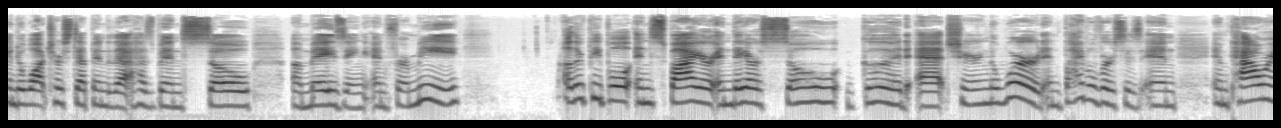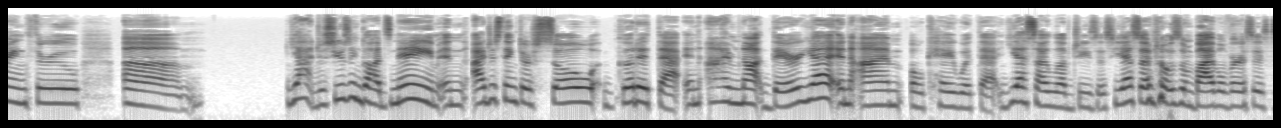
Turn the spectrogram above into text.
And to watch her step into that has been so amazing. And for me, other people inspire and they are so good at sharing the word and Bible verses and empowering through um yeah, just using God's name. And I just think they're so good at that. And I'm not there yet. And I'm okay with that. Yes, I love Jesus. Yes, I know some Bible verses.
